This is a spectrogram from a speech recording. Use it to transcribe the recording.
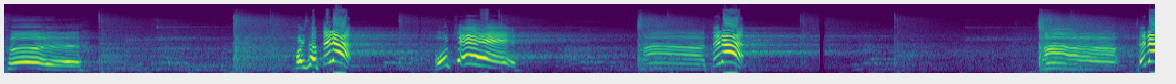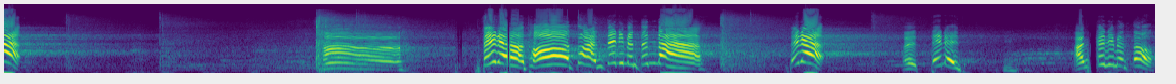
둘. 거기서 때려! 오케이! 하나, 때려! 하나, 때려! 하나, 때려! 더, 또 안 때리면 뜬다! 에, 때려! 안 때리면 떠!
